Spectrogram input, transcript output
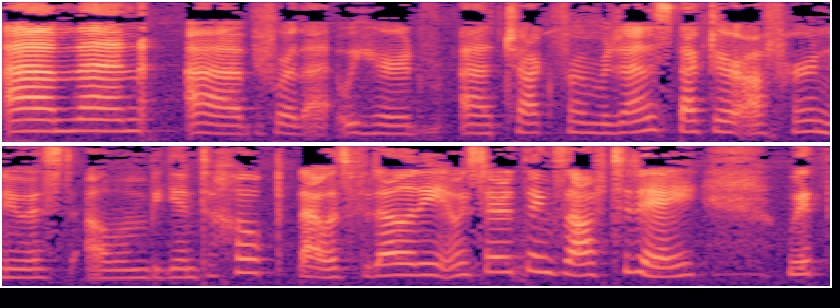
Um, then, uh, before that, we heard a track from Regina Spektor off her newest album, Begin to Hope. That was Fidelity. And we started things off today with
